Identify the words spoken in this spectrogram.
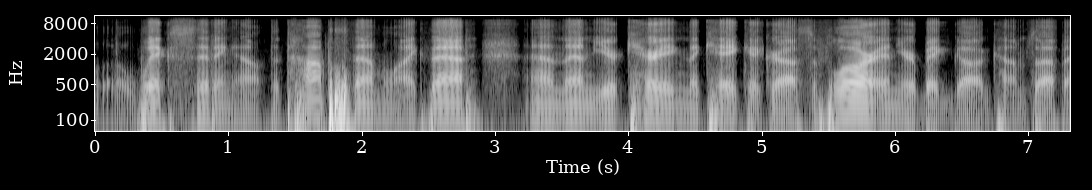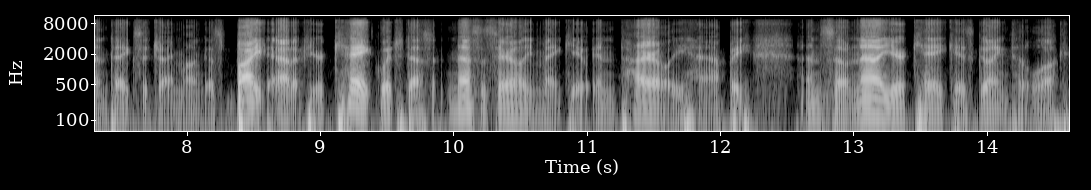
a little wick sitting out the top of them like that. And then you're carrying the cake across the floor, and your big dog comes up and takes a humongous bite out of your cake, which doesn't necessarily make you entirely happy. And so now your cake is going to look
